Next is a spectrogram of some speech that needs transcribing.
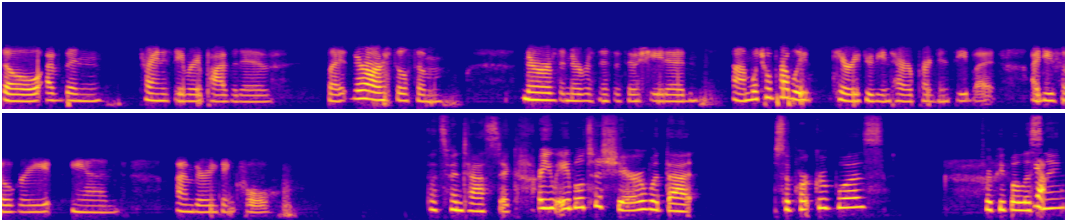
So, I've been trying to stay very positive, but there are still some nerves and nervousness associated, um, which will probably carry through the entire pregnancy. But I do feel great, and I'm very thankful. That's fantastic. Are you able to share what that support group was for people listening?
